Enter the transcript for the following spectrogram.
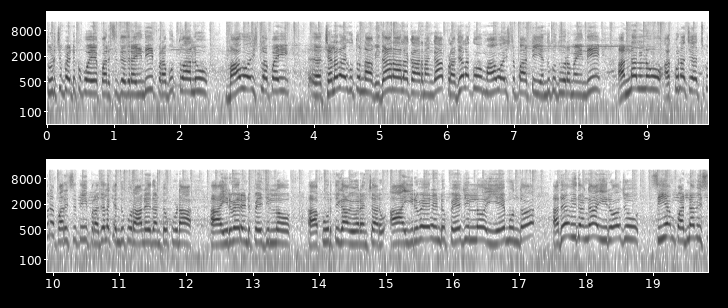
తుడిచిపెట్టుకుపోయే పరిస్థితి ఎదురైంది. ప్రభుత్వాలు మావోయిస్టులపై చెలరేగుతున్న విధానాల కారణంగా ప్రజలకు మావోయిస్టు పార్టీ ఎందుకు దూరమైంది? అన్నలను హక్కున చేర్చుకునే పరిస్థితి ప్రజలకు ఎందుకు రాలేదంటూ కూడా ఆ ఇరవై రెండు పేజీల్లో పూర్తిగా వివరించారు. ఆ ఇరవై రెండు పేజీల్లో ఏముందో అదేవిధంగా ఈరోజు సీఎం ఫడ్నవీస్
